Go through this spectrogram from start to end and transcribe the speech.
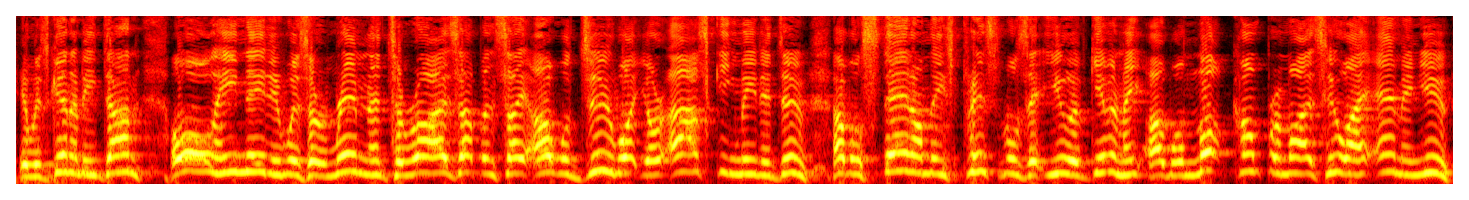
It was going to be done. All He needed was a remnant to rise up and say, I will do what you're asking me to do. I will stand on these principles that you have given me. I will not compromise who I am in you.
